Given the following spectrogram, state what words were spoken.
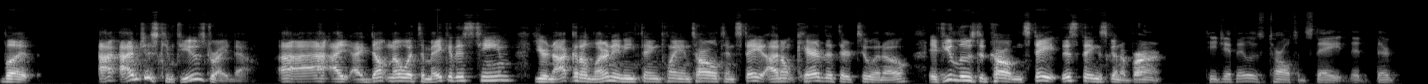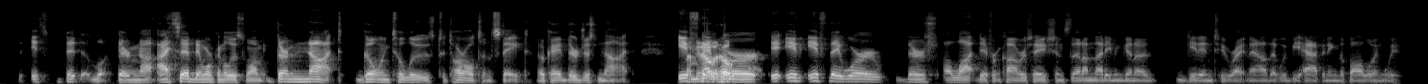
but I, I'm just confused right now. I, I, I don't know what to make of this team. You're not going to learn anything playing Tarleton State. I don't care that they're two and zero. Oh. If you lose to Tarleton State, this thing's going to burn. TJ, if they lose to Tarleton State, it, they're it's look, they're not. I said they weren't going to lose to Wyoming. They're not going to lose to Tarleton State. Okay, they're just not. If I mean, they were, if if they were, there's a lot different conversations that I'm not even going to get into right now that would be happening the following week.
